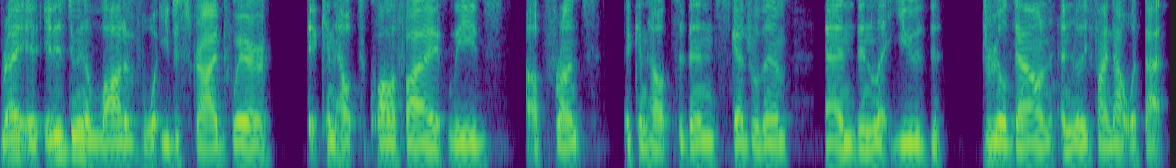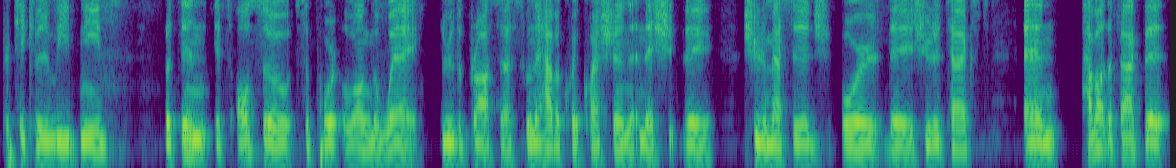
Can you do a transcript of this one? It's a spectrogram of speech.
right? It, it is doing a lot of what you described, where it can help to qualify leads up front. It can help to then schedule them and then let you th- drill down and really find out what that particular lead needs. But then it's also support along the way through the process when they have a quick question and they sh- they shoot a message or they shoot a text. And how about the fact that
